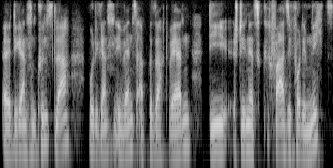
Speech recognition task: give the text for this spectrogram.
äh, die ganzen Künstler, wo die ganzen Events abgesagt werden, die stehen jetzt quasi vor dem Nichts.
